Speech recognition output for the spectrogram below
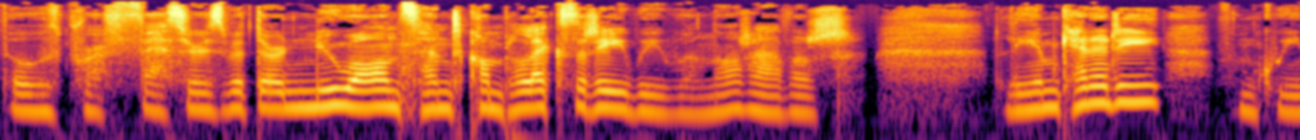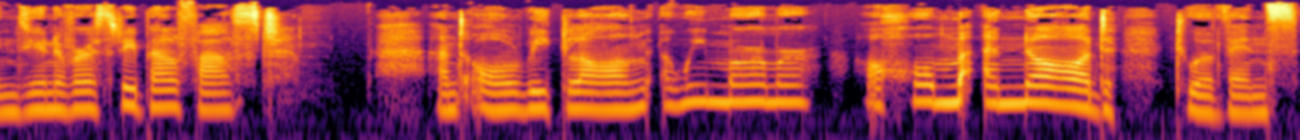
Those professors with their nuance and complexity, we will not have it. Liam Kennedy from Queen's University Belfast. And all week long, a wee murmur, a hum, a nod to events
